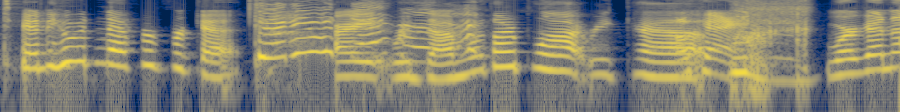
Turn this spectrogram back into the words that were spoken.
Dani would never forget. Dani would All right, never. we're done with our plot recap. Okay, we're gonna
